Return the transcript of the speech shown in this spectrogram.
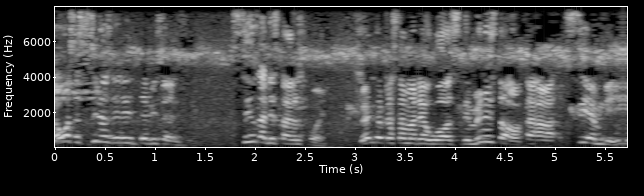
There was a serious leadership deficiency since at the starting point. When Dr. Samateh was the minister of uh, CMD,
